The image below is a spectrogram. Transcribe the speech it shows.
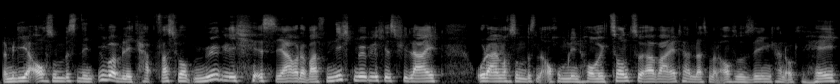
damit ihr auch so ein bisschen den Überblick habt, was überhaupt möglich ist, ja, oder was nicht möglich ist vielleicht, oder einfach so ein bisschen auch um den Horizont zu erweitern, dass man auch so sehen kann, okay, hey,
